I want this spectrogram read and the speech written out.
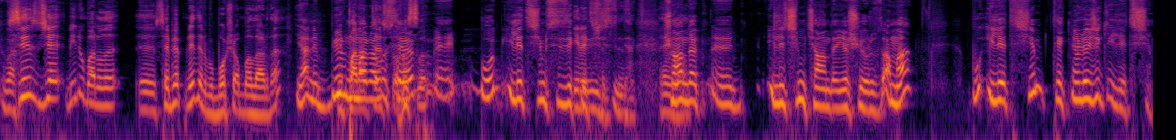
evet, var. Sizce bir numaralı e, sebep nedir bu boşanmalarda? Yani bir, Bir numaralı sebep e, bu iletişimsizlik, İletişimsizlik. Eyvallah. Şu anda e, iletişim çağında yaşıyoruz ama bu iletişim teknolojik iletişim.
